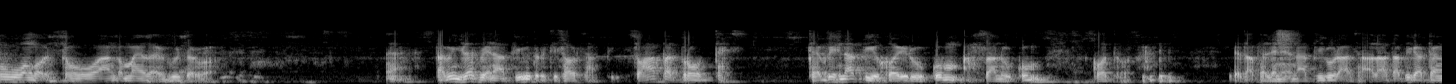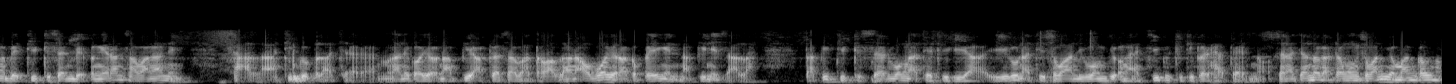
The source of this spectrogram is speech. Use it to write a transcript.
Oh wong kok doang kemelek Gus kok. Nah, tapi jelas ben Nabi terus disaur sapi. Sahabat protes. Tapi Nabi khairukum ahsanukum kotor. Ya tak balene Nabi ku salah, tapi kadang mbek didesain mbek pangeran sawangane salah, dinggo pelajaran. Mulane koyo Nabi ada sawat Allah. Nah, Allah ya ora kepengin Nabi ini salah. Tapi di desain wong nak jadi kiai, iku nak disewani wong juk ngaji kudu. Senajan to kadang wong sewani ya mangkelno.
